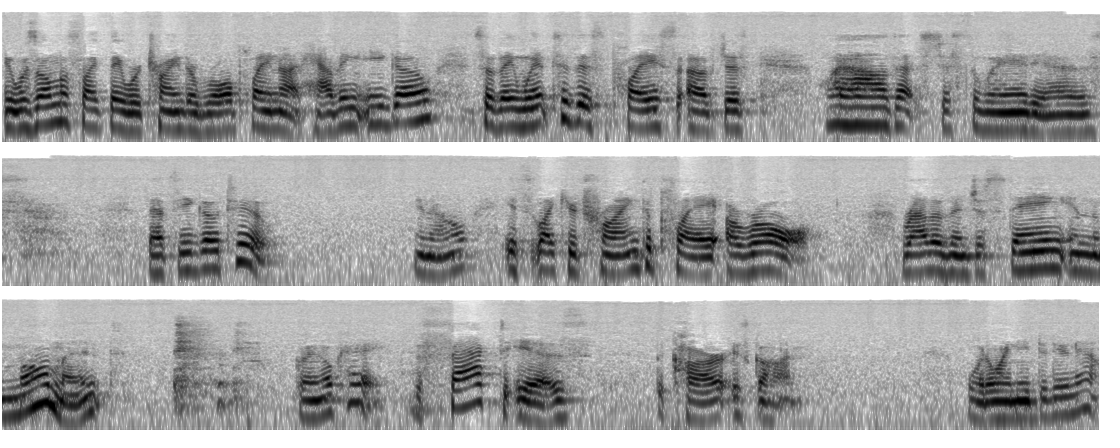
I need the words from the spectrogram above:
it was almost like they were trying to role play not having ego. So they went to this place of just, well, that's just the way it is. That's ego too. You know, it's like you're trying to play a role rather than just staying in the moment going, okay, the fact is the car is gone. What do I need to do now?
